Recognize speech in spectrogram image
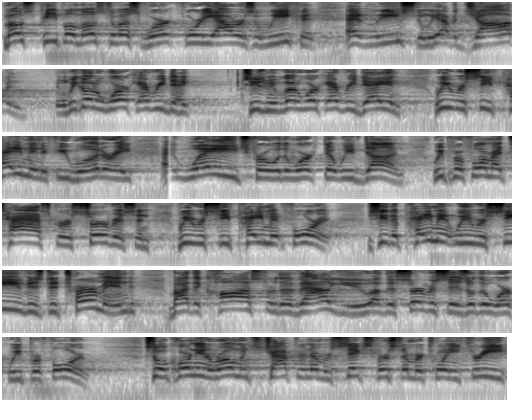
most people, most of us work 40 hours a week at, at least, and we have a job, and, and we go to work every day. Excuse me, we go to work every day and we receive payment, if you would, or a, a wage for the work that we've done. We perform a task or a service and we receive payment for it. You see, the payment we receive is determined by the cost or the value of the services or the work we perform. So, according to Romans chapter number 6, verse number 23,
